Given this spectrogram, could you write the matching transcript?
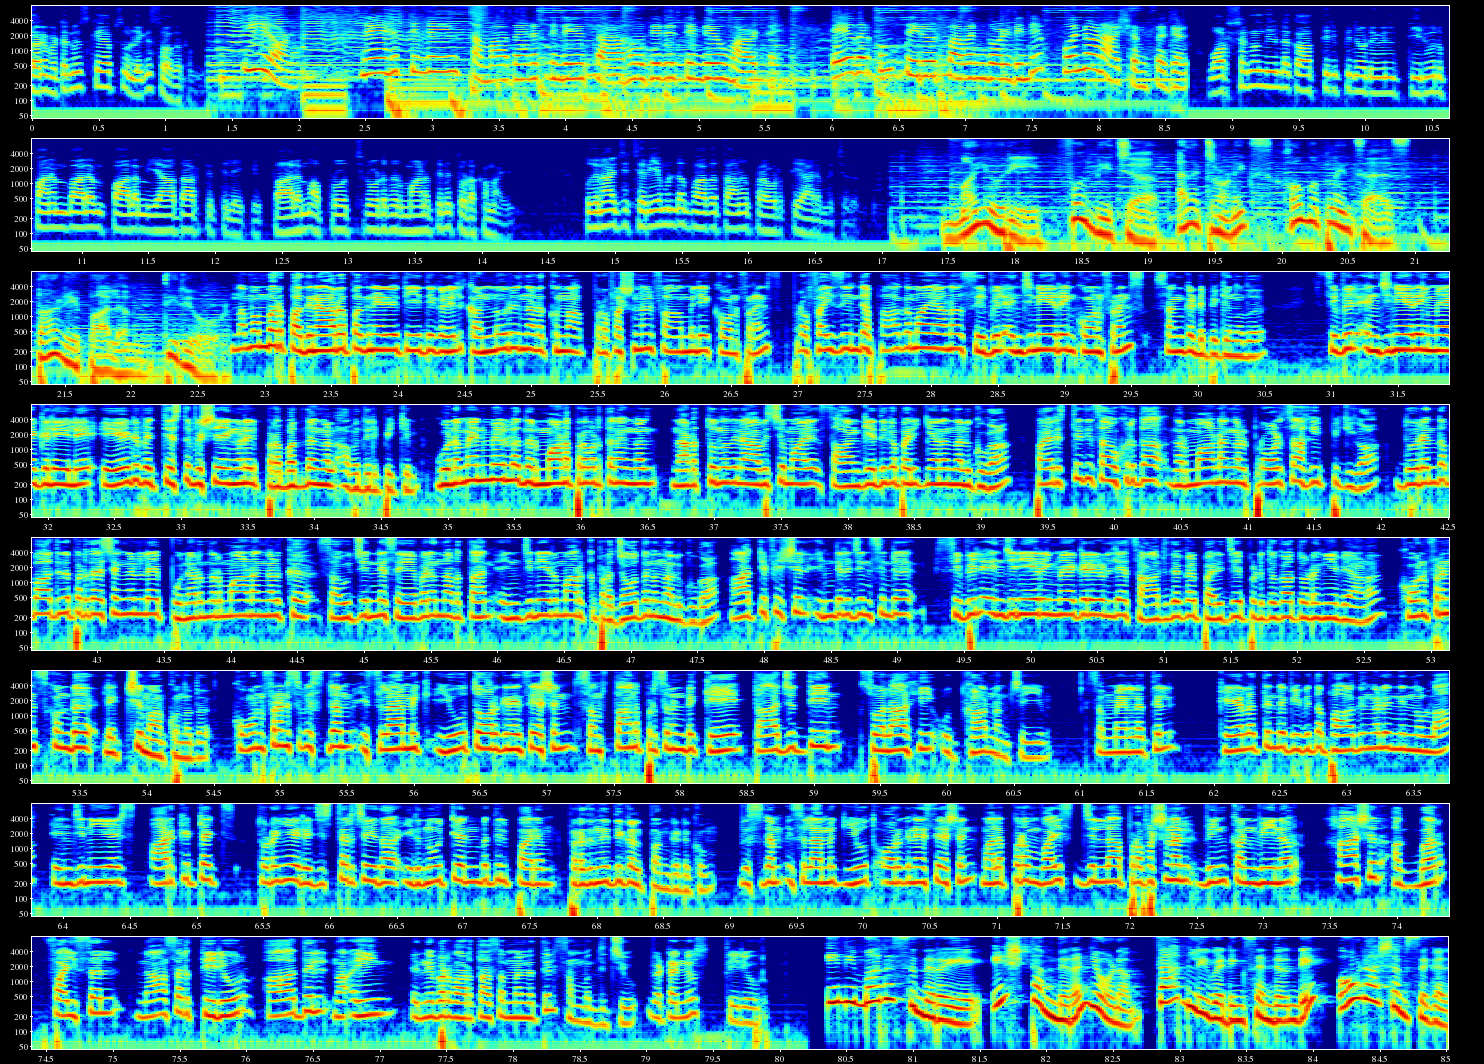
നമസ്കാരം. ന്യൂസ് ക്യാപ്സിലേക്ക് സ്വാഗതം. ഈ ഓണം സ്നേഹത്തിന്റെയും സമാധാനത്തിന്റെയും സാഹോദര്യത്തിന്റെയും ആവട്ടെ. ഏവർക്കും തിരൂർ പവൻ ഗോൾഡിന്റെ പൊന്നോണ ആശംസകൾ. വർഷങ്ങൾ നീണ്ട കാത്തിരിപ്പിനൊടുവിൽ തിരൂർ പനമ്പാലം പാലം യാഥാർത്ഥ്യത്തിലേക്ക് പാലം അപ്രോച്ച് റോഡ് നിർമ്മാണത്തിന് തുടക്കമായി. ബുധനാഴ്ച ചെറിയമുണ്ടം ഭാഗത്താണ് പ്രവൃത്തി ആരംഭിച്ചത്. Mayuri furniture electronics home appliances Thazhepalam Tirur. November പതിനാറ് പതിനേഴ് തീയതികളിൽ കണ്ണൂരിൽ നടക്കുന്ന പ്രൊഫഷണൽ ഫാമിലി കോൺഫറൻസ് പ്രൊഫൈസിന്റെ ഭാഗമായാണ് സിവിൽ എഞ്ചിനീയറിംഗ് കോൺഫറൻസ് സംഘടിപ്പിക്കുന്നത്. സിവിൽ എഞ്ചിനീയറിംഗ് മേഖലയിലെ ഏഴ് വ്യത്യസ്ത വിഷയങ്ങളിൽ പ്രബന്ധങ്ങൾ അവതരിപ്പിക്കും. ഗുണമേന്മയുള്ള നിർമ്മാണ പ്രവർത്തനങ്ങൾ നടത്തുന്നതിനാവശ്യമായ സാങ്കേതിക പരിജ്ഞാനം നൽകുക പരിസ്ഥിതി സൗഹൃദ നിർമ്മാണങ്ങൾ പ്രോത്സാഹിപ്പിക്കുക ദുരന്തബാധിത പ്രദേശങ്ങളിലെ പുനർനിർമ്മാണങ്ങൾക്ക് സൗജന്യ സേവനം നടത്താൻ എഞ്ചിനീയർമാർക്ക് പ്രചോദനം നൽകുക ആർട്ടിഫിഷ്യൽ ഇന്റലിജൻസിന്റെ സിവിൽ എഞ്ചിനീയറിംഗ് മേഖലകളിലെ സാധ്യതകൾ പരിചയപ്പെടുത്തുക തുടങ്ങിയവയാണ് കോൺഫറൻസ് കൊണ്ട് ലക്ഷ്യമാക്കുന്നത്. Conference Wisdom Islamic Youth Organisation സംസ്ഥാന പ്രസിഡന്റ് കെ താജുദ്ദീൻ സ്വലാഹി ഉദ്ഘാടനം ചെയ്യും. സമ്മേളനത്തിൽ കേരളത്തിന്റെ വിവിധ ഭാഗങ്ങളിൽ നിന്നുള്ള എഞ്ചിനീയേഴ്സ് ആർക്കിടെക്ട്സ് തുടങ്ങിയ രജിസ്റ്റർ ചെയ്ത ഇരുന്നൂറ്റി അൻപതിൽ പരം പ്രതിനിധികൾ പങ്കെടുക്കും. Wisdom Islamic youth organisation Malappuram vice ജില്ലാ professional wing convener Hashir Akbar Faisal Nasser Tirur Adil Naeem എന്നിവർ വാർത്താ സമ്മേളനത്തിൽ സംബന്ധിച്ചു. വെട്ടൻ ന്യൂസ് തിരൂർ. ഇനി മനസ്സ് നിറയെ ഇഷ്ടം നിറഞ്ഞോണം ഫാമിലി വെഡിംഗ് സെന്ററിന്റെ ഓണാശംസകൾ.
